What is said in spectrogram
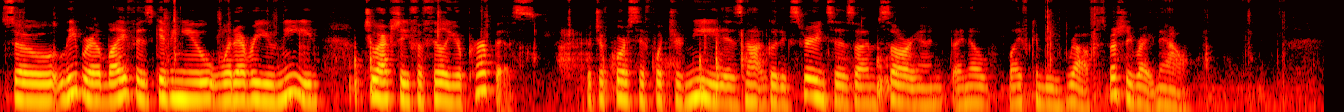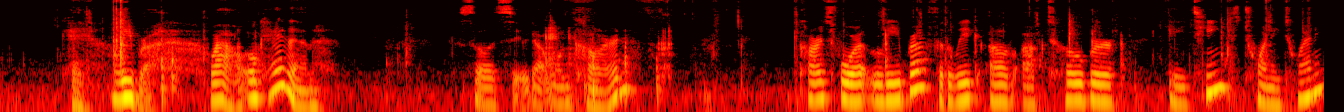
So Libra, life is giving you whatever you need to actually fulfill your purpose. Which, of course, if what you need is not good experiences, I'm sorry. I, I know life can be rough, especially right now. Okay, Libra. Wow, okay then. So let's see, we got one card. Cards for Libra for the week of October 18th, 2020.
